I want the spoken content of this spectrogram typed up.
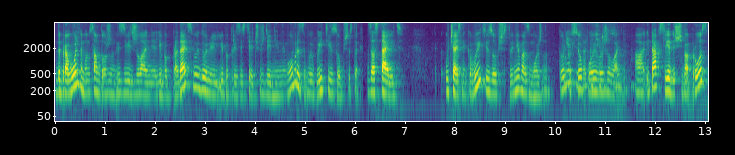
добровольным. Он сам должен изъявить желание либо продать свою долю, либо произвести отчуждение иным образом и выйти из общества. Заставить участника выйти из общества невозможно. Только Если все только по его желанию. А, итак, следующий вопрос.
